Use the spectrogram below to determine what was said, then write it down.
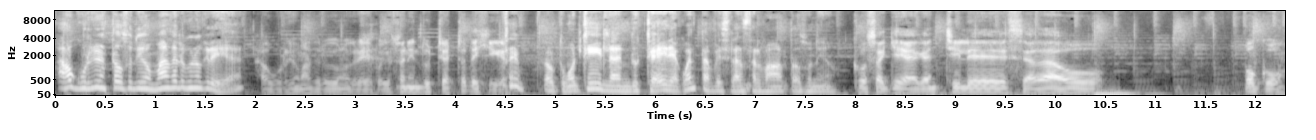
ha ocurrido en Estados Unidos más de lo que uno cree? ¿eh? Ha ocurrido más de lo que uno cree, porque son industrias estratégicas. Sí, la automotriz, la industria aérea, ¿cuántas veces la han salvado en Estados Unidos? Cosa que acá en Chile se ha dado poco.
